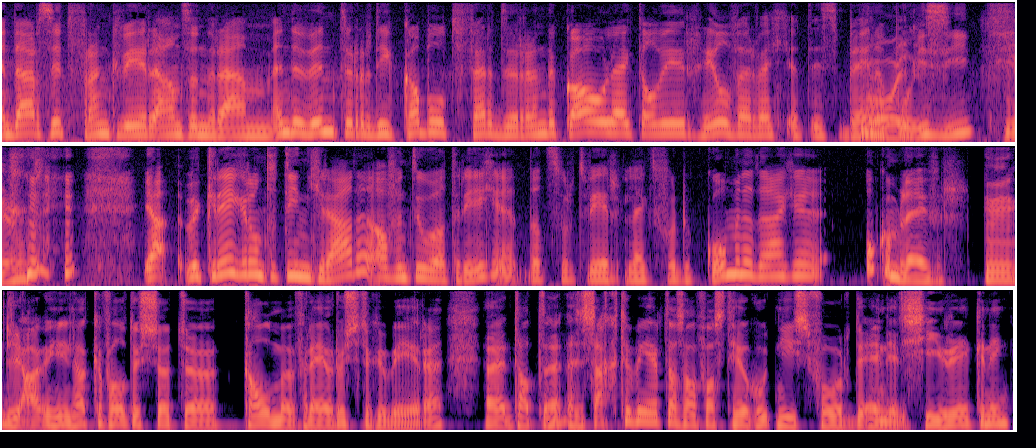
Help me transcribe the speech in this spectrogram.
En daar zit Frank weer aan zijn raam. En de winter die kabbelt verder. En de kou lijkt alweer heel ver weg. Het is bijna Mooi. poëzie. Ja? Ja, we kregen rond de 10 graden, af en toe wat regen. Dat soort weer lijkt voor de komende dagen ook een blijver. Hm, ja, in elk geval dus het eh, kalme, vrij rustige weer. Hè. Eh, dat eh, zachte weer, dat is alvast heel goed nieuws voor de energierekening.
